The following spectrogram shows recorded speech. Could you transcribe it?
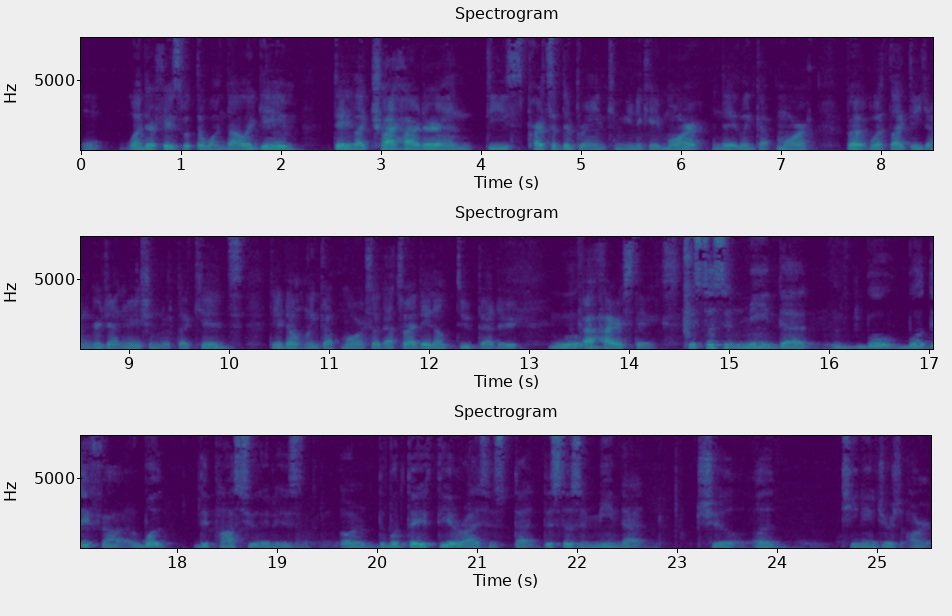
w- when they're faced with the one dollar game, they like try harder, and these parts of their brain communicate more, and they link up more but with like the younger generation with the kids they don't link up more so that's why they don't do better Well, at higher stakes this doesn't mean that. Well, what they found, what they postulated is, or the, what they theorize is that this doesn't mean that chill, uh, teenagers are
